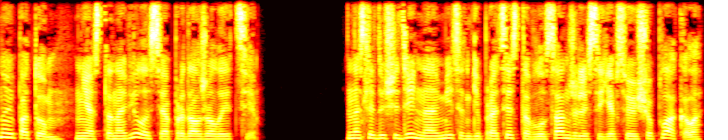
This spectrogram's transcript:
но и потом не остановилась, а продолжала идти. На следующий день на митинге протеста в Лос-Анджелесе я все еще плакала.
